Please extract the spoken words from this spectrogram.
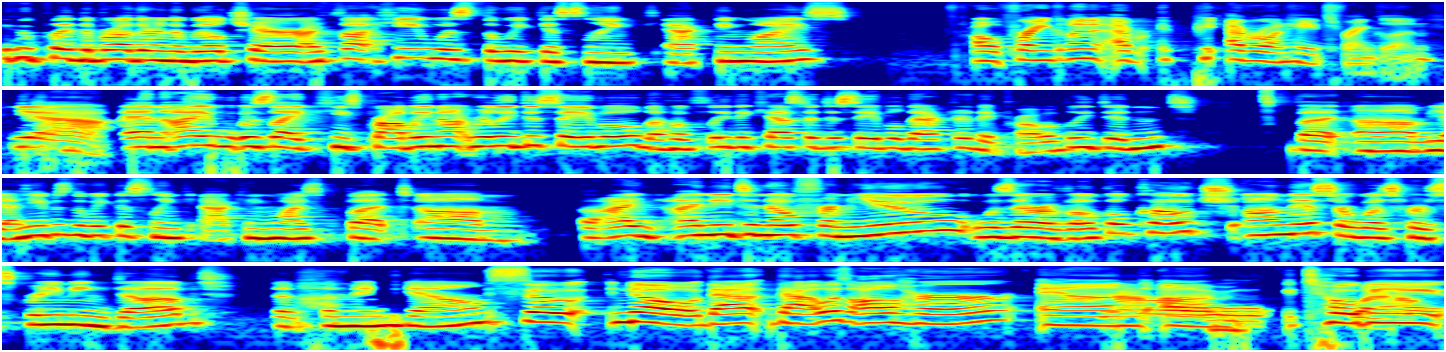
who played the brother in the wheelchair, I thought he was the weakest link acting wise. oh, Franklin. Ev- everyone hates Franklin. Yeah, and I was like, he's probably not really disabled. Hopefully, they cast a disabled actor. They probably didn't, but um, yeah, he was the weakest link acting wise. But um, I I need to know from you: was there a vocal coach on this, or was her screaming dubbed? The the main gal. So no, that that was all her and um Wow. Tobe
